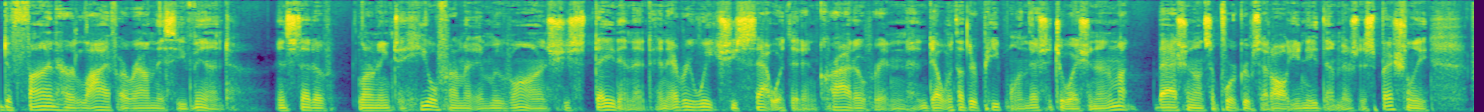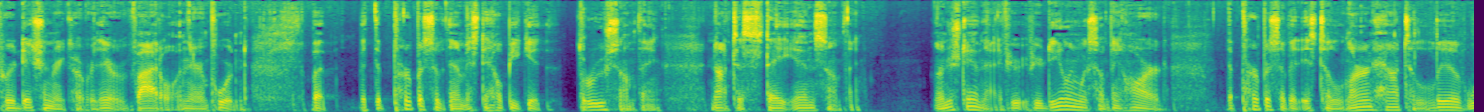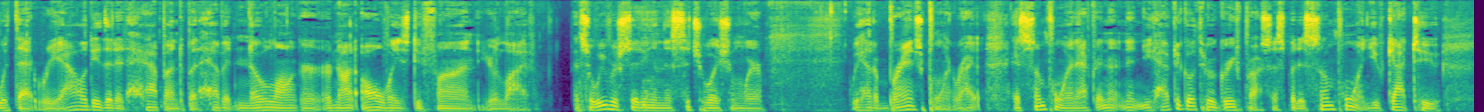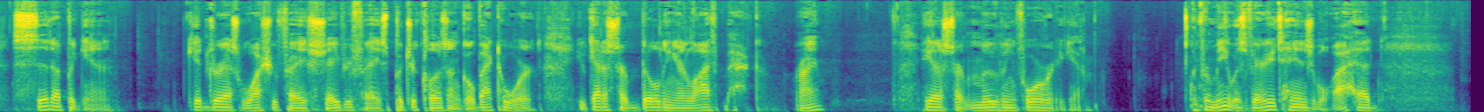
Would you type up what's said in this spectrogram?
define her life around this event instead of learning to heal from it and move on, she stayed in it. And every week she sat with it and cried over it and, and, dealt with other people in their situation. And I'm not bashing on support groups at all. You need them. There's especially for addiction recovery. They're vital and they're important. But, but the purpose of them is to help you get through something, not to stay in something. Understand that. If you're, if you're dealing with something hard, the purpose of it is to learn how to live with that reality that it happened, but have it no longer or not always define your life. And so we were sitting in this situation where we had a branch point, right? At some point after, and you have to go through a grief process, but at some point you've got to sit up again, get dressed, wash your face, shave your face, put your clothes on, go back to work. You've got to start building your life back, right? You got to start moving forward again. And for me, it was very tangible. I had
